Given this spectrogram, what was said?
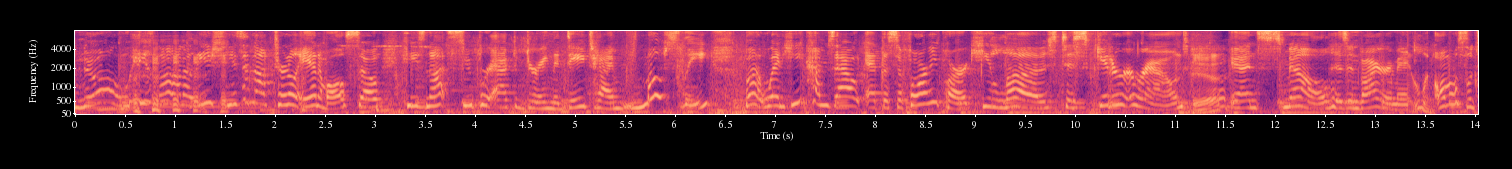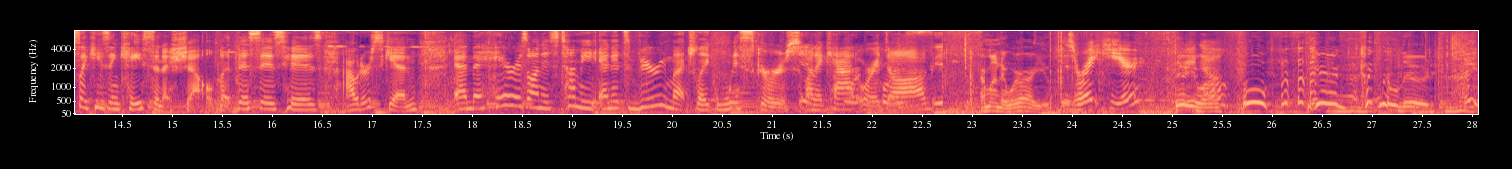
No, he's not on a leash. He's a nocturnal animal, so he's not super active during the daytime, mostly. But when he comes out at the safari park, he loves to skitter around Yeah? and smell his environment. It almost looks like he's encased in a shell, but this is his outer skin. And the hair is on his tummy, and it's very much like whiskers on a cat or a dog. Armando, where are you? He's right here. There, you, you are. go. Ooh, you're a quick little dude. Hey,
